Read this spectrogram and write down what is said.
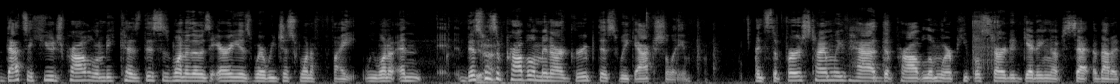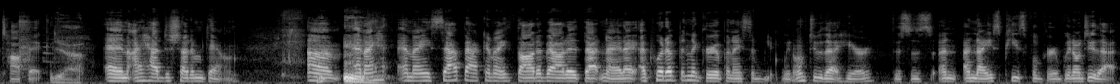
that's a huge problem because this is one of those areas where we just want to fight. We want to, and this was a problem in our group this week. Actually, it's the first time we've had the problem where people started getting upset about a topic, Yeah. and I had to shut them down. Um, and I and I sat back and I thought about it that night. I, I put up in the group and I said, "We don't do that here. This is an, a nice, peaceful group. We don't do that."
